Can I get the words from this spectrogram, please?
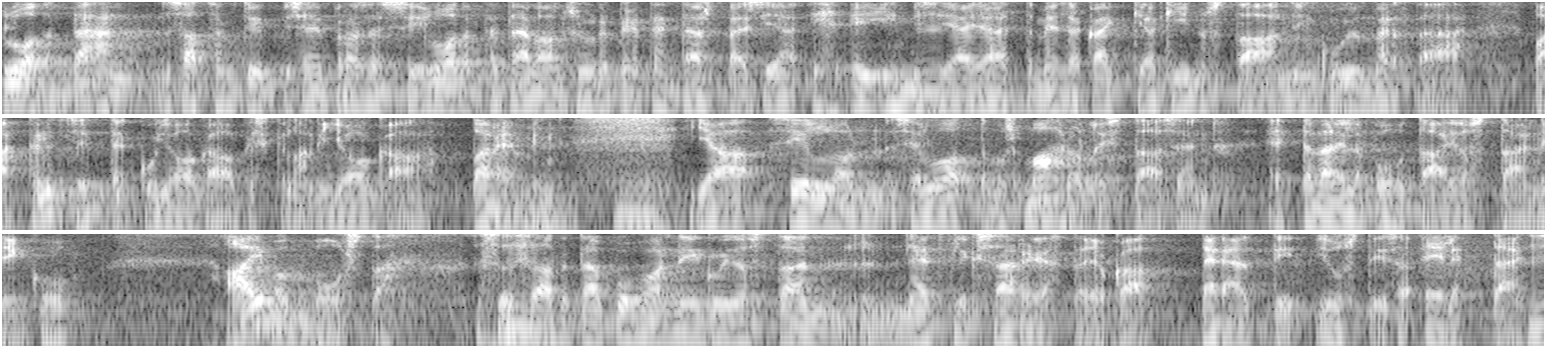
luotan tähän Satsang-tyyppiseen prosessiin, luotan, että täällä on suurin piirtein täyspäisiä ihmisiä ja että meitä kaikkia kiinnostaa niin kuin ymmärtää, vaikka nyt sitten kun joogaa opiskellaan, niin joogaa paremmin. Mm, mm. Ja silloin se luottamus mahdollistaa sen, että välillä puhutaan jostain niin kuin aivan muusta. Mm. Saatetaan puhua niin kuin jostain Netflix-sarjasta, joka peräytti justiinsa eilettäin. Mm.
